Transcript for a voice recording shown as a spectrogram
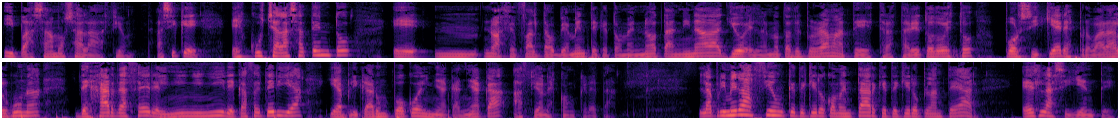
y pasamos a la acción. Así que escúchalas atento. Eh, mm, no hace falta, obviamente, que tomes notas ni nada. Yo en las notas del programa te extractaré todo esto por si quieres probar alguna, dejar de hacer el ñi ñi de cafetería y aplicar un poco el ñaca ñaca acciones concretas. La primera acción que te quiero comentar, que te quiero plantear, es la siguiente.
